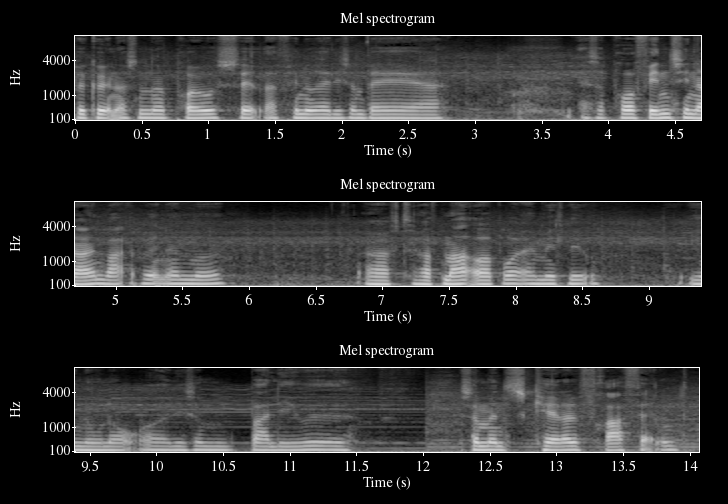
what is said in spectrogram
begynder sådan at prøve selv at finde ud af, ligesom, hvad jeg altså prøve at finde sin egen vej på en eller anden måde. Og har haft, haft meget oprør i mit liv i nogle år, og ligesom bare levet, som man kalder det, frafaldent.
